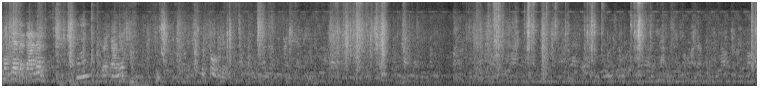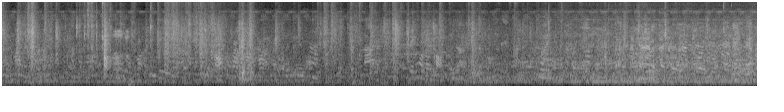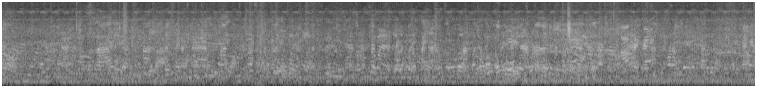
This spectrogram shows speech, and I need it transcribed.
พวกแกจัดการเรื่องหืมจัดการเรื่องตุ๊ ช่ว่าเราไปต่างก็จะต้องพบดูนะครับ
